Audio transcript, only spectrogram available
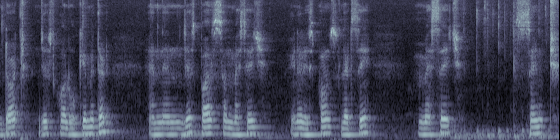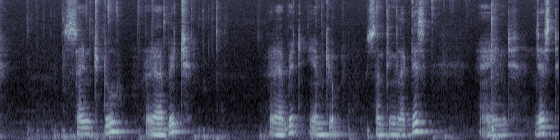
dot just call ok method. And then just pass some message in a response. Let's say message sent sent to rabbit rabbit mq something like this. And just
